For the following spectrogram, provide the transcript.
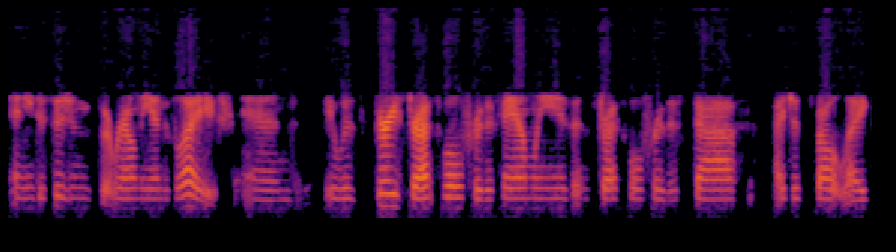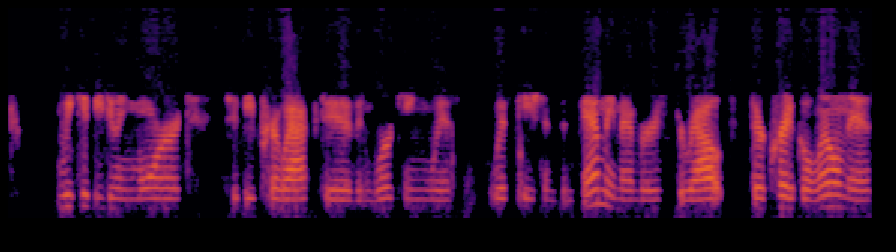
any decisions around the end of life. And it was very stressful for the families and stressful for the staff. I just felt like we could be doing more to, be proactive and working with, with patients and family members throughout their critical illness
